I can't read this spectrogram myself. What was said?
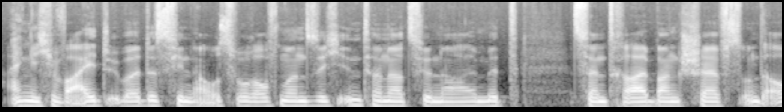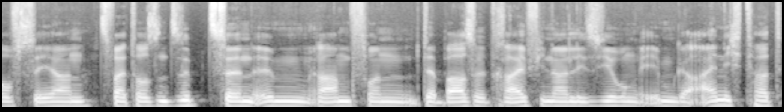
eigentlich weit über das hinaus, worauf man sich international mit Zentralbankchefs und Aufsehern 2017 im Rahmen von der Basel III-Finalisierung eben geeinigt hat.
